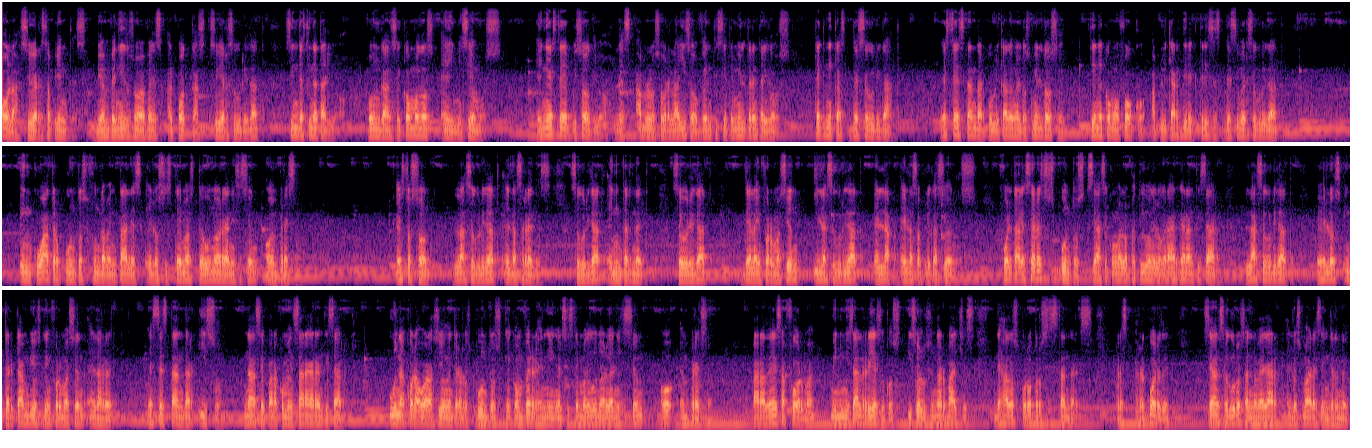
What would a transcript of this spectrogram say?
Hola, cibersapientes. Bienvenidos una vez al podcast Ciberseguridad sin destinatario. Pónganse cómodos e iniciemos. En este episodio les hablo sobre la ISO 27032, técnicas de seguridad. Este estándar publicado en el 2012 tiene como foco aplicar directrices de ciberseguridad en cuatro puntos fundamentales en los sistemas de una organización o empresa. Estos son la seguridad en las redes, seguridad en Internet, seguridad de la información y la seguridad en, las aplicaciones. Fortalecer estos puntos se hace con el objetivo de lograr garantizar la seguridad en los intercambios de información en la red. Este estándar ISO nace para comenzar a garantizar una colaboración entre los puntos que convergen en el sistema de una organización o empresa, para de esa forma minimizar riesgos y solucionar baches dejados por otros estándares. recuerden, sean seguros al navegar en los mares de Internet.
